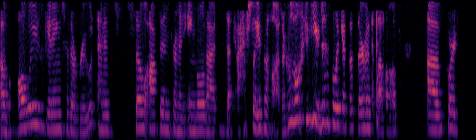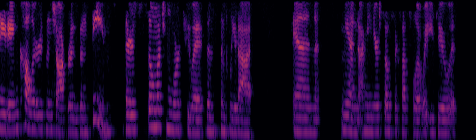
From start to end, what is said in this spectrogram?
of always getting to the root and it's so often from an angle that, that actually isn't logical if you just look at the service level of coordinating colors and chakras and themes. There's so much more to it than simply that. And man, I mean, you're so successful at what you do. It's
